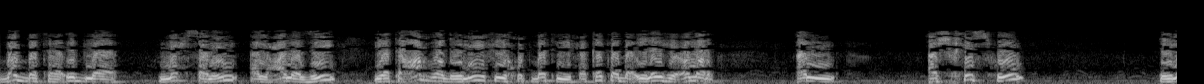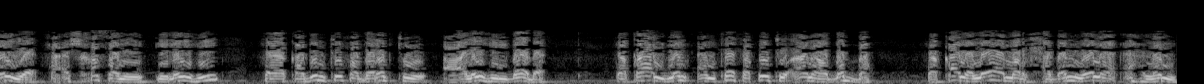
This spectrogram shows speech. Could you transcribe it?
ضبة ابن محصن العنزي يتعرض لي في خطبتي. فكتب إليه عمر أن أشخصه إلي فأشخصني إليه فقدمت فضربت عليه الباب. فقال من أنت؟ فقلت أنا ضبة. فقال لا مرحبا ولا أهلا.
